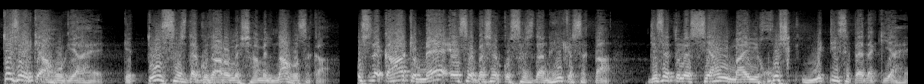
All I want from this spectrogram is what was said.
تجھے کیا ہو گیا ہے کہ تو سجدہ گزاروں میں شامل نہ ہو سکا؟ اس نے کہا کہ میں ایسے بشر کو سجدہ نہیں کر سکتا جسے تمہیں سیاہی مائی خشک مٹی سے پیدا کیا ہے۔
